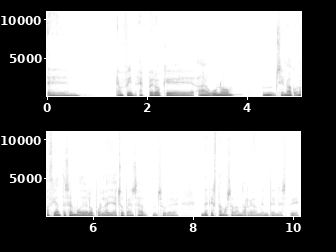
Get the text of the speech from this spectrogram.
Eh, en fin, espero que alguno, mm, si no conocía antes el modelo, pues le haya hecho pensar sobre de qué estamos hablando realmente en este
